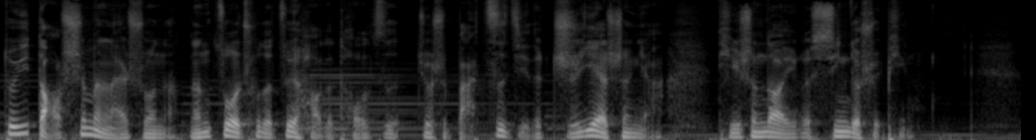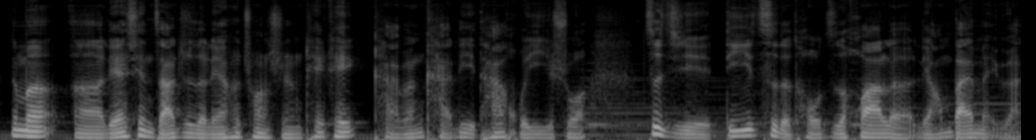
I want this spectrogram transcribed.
对于导师们来说呢，能做出的最好的投资就是把自己的职业生涯提升到一个新的水平。那么，呃，连线杂志的联合创始人 K.K. 凯文·凯利他回忆说，自己第一次的投资花了两百美元，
